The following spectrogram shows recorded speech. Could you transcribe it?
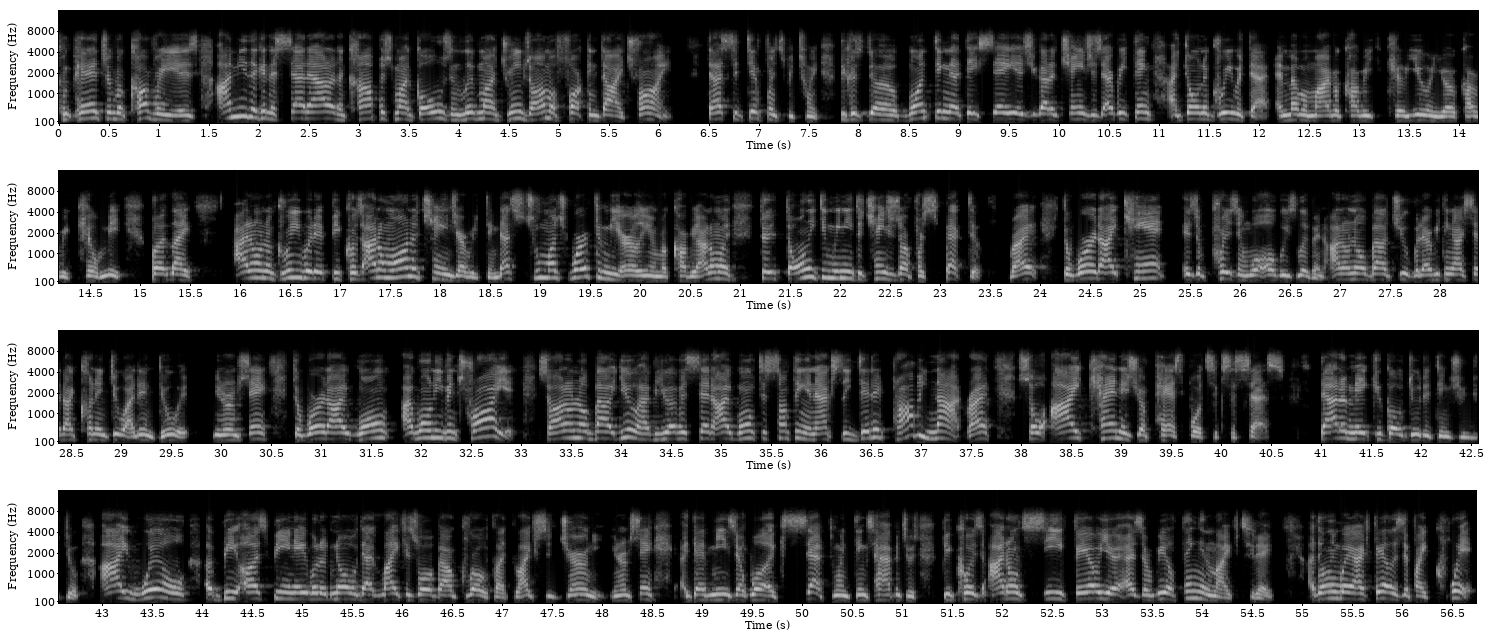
compared to recovery is I'm either going to set out and accomplish my goals and live my dreams or I'm a fucking die trying. That's the difference between because the one thing that they say is you got to change is everything. I don't agree with that. And remember, my recovery kill you and your recovery kill me. But like I don't agree with it because I don't want to change everything. That's too much work for me early in recovery. I don't want the, the only thing we need to change is our perspective, right? The word I can't is a prison we'll always live in. I don't know about you, but everything I said I couldn't do, I didn't do it. You know what I'm saying? The word I won't, I won't even try it. So I don't know about you. Have you ever said I won't to something and actually did it? Probably not, right? So I can is your passport to success. That'll make you go do the things you do. I will uh, be us being able to know that life is all about growth. Like life's a journey. You know what I'm saying? That means that we'll accept when things happen to us because I don't see failure as a real thing in life today. The only way I fail is if I quit.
